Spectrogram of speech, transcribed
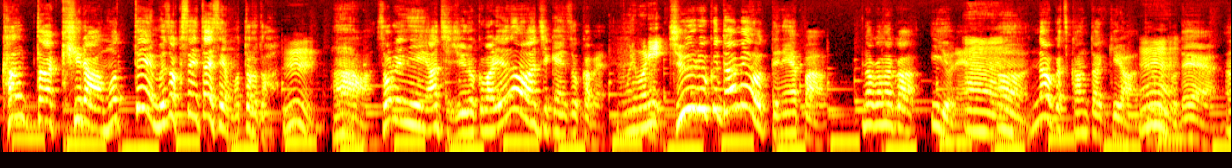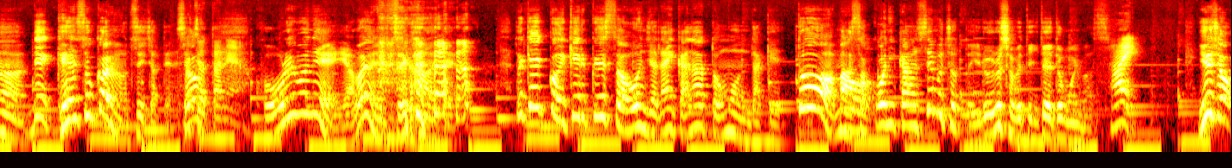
カウンターキラーを持って無属性耐性を持っとると、うん。ああそれにアンチ16バリアのアンチ減速壁。もりもり。重力ダメオってねやっぱなかなかいいよね、ううん。なおかつカウンターキラーということで、うん。で減速壁もついちゃってるんでつすよいちゃったね。これはねやばいよね普通に考えて。で結構いけるクエストは多いんじゃないかなと思うんだけどまあおそこに関してもちょっといろいろ喋っていきたいと思います。はい。友情。うん。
